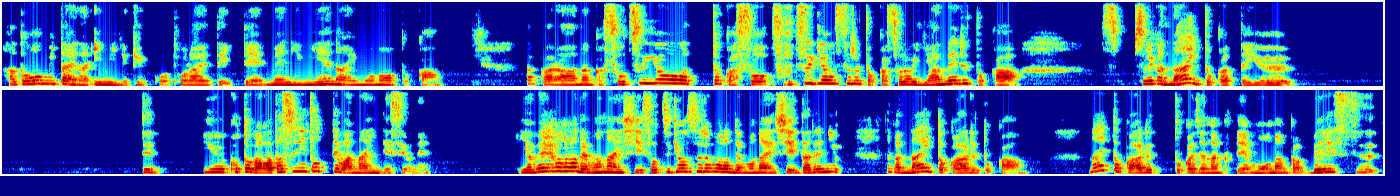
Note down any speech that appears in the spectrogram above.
波動みたいな意味で結構捉えていて目に見えないものとかだからなんか卒業とかそ卒業するとかそれをやめるとかそれがないとかっていうっていうことが私にとってはないんですよね。やめるものでもないし卒業するものでもないし誰になんかないとかあるとかないとかあるとかじゃなくてもうなんかベース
